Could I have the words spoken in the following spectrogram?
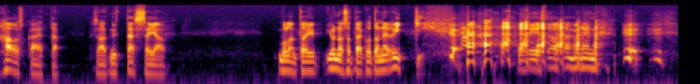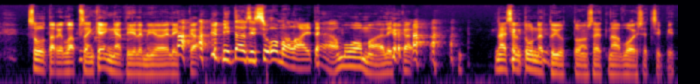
hauskaa, että sä oot nyt tässä ja mulla on toi Juno 106 rikki. Eli se on tämmöinen suutarin lapsen kengät ilmiö. Eli... niin tämä on siis sun oma laite. Tämä on mun oma, eli näissä on tunnettu juttu on se, että nämä voiset sipit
